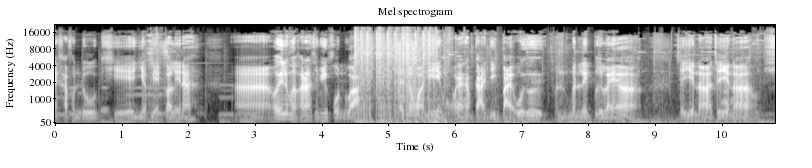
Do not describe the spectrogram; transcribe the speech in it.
นะครับคนดูโอเคเหยียบเหรียญก่อนเลยนะอ่าเอ้ยแล้วเหมือนข้างหน้าจะมีคนว่ะแต่จังหวะนี้ผมก็ได้ทำการยิงไปอุ้ยอุ้ยมันมันเล่นปืนอะไรอะ เย็นนะใจเย็นนะโอเค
